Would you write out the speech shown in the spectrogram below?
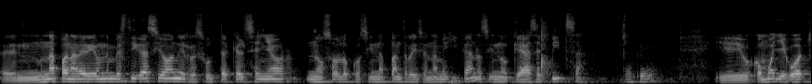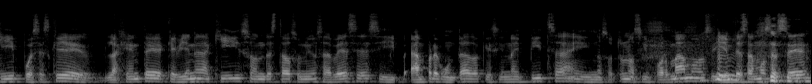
en una panadería una investigación y resulta que el señor no solo cocina pan tradicional mexicano, sino que hace pizza. Ok. Y digo, ¿cómo llegó aquí? Pues es que la gente que viene aquí son de Estados Unidos a veces y han preguntado que si no hay pizza y nosotros nos informamos y empezamos a hacer.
